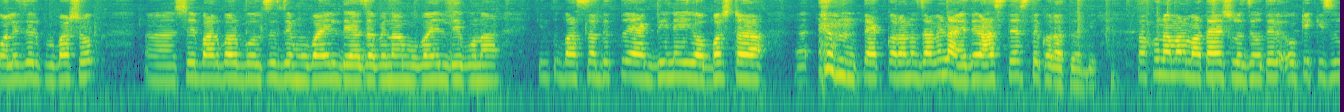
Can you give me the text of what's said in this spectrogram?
কলেজের প্রভাষক। সে বারবার বলছে যে মোবাইল দেয়া যাবে না, মোবাইল দেব না। কিন্তু বাচ্চাদের তো একদিন এই অভ্যাসটা ত্যাগ করানো যাবে না, এদের আস্তে আস্তে করাতে হবে। তখন আমার মাথায় আসলো যে ওদের, ওকে কিছু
